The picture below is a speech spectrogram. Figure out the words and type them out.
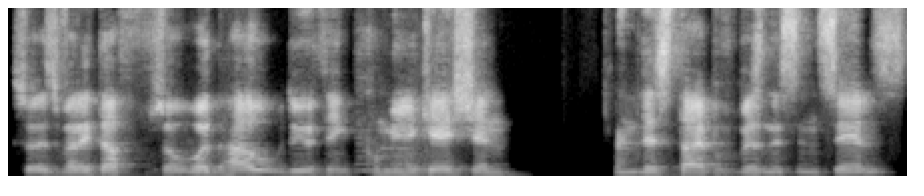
so it's very tough so what how do you think communication in this type of business in sales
